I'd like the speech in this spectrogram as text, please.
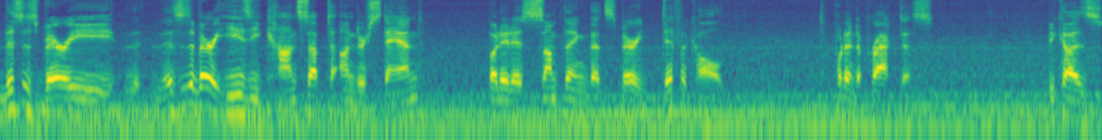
this is very this is a very easy concept to understand, but it is something that's very difficult to put into practice. Because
